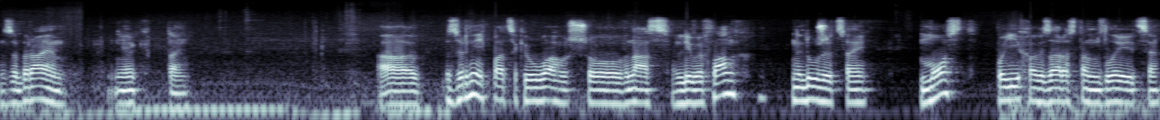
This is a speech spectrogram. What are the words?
забираємо, ніяких питань. Зверніть пацики увагу, що в нас лівий фланг не дуже цей. Мост поїхав і зараз там злиється.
